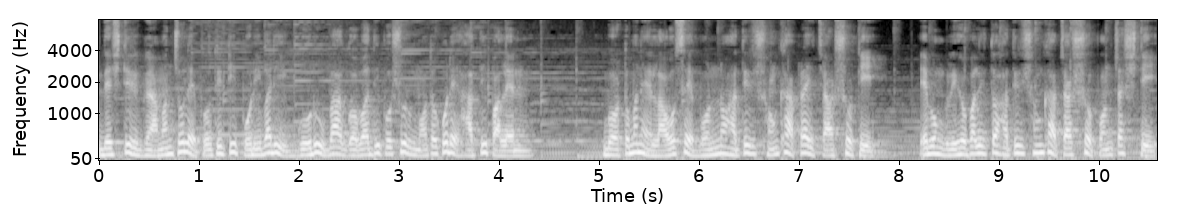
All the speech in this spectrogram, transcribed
দেশটির গ্রামাঞ্চলে প্রতিটি পরিবারই গরু বা গবাদি পশুর মতো করে হাতি পালেন। বর্তমানে লাওসে বন্য হাতির সংখ্যা প্রায় চারশোটি এবং গৃহপালিত হাতির সংখ্যা চারশো পঞ্চাশটি।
